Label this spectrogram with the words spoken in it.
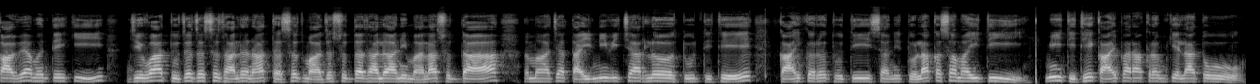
काव्या म्हणते की जेव्हा तुझं जसं झालं ना तसंच माझं सुद्धा झालं आणि मला सुद्धा माझ्या ताईंनी विचारलं तू तिथे काय करत होतीस आणि तुला कसं माहिती? मी तिथे काय पराक्रम केला? तो.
